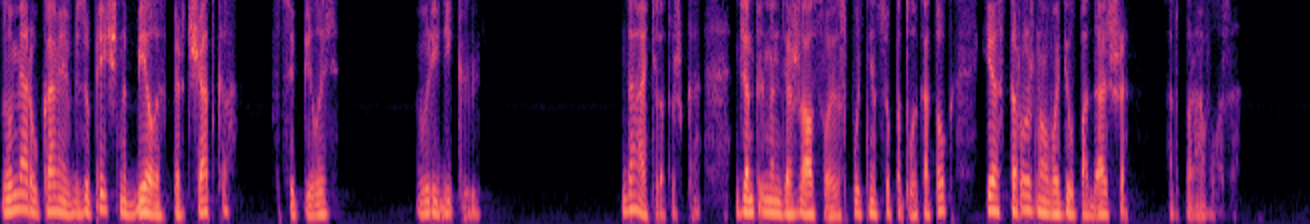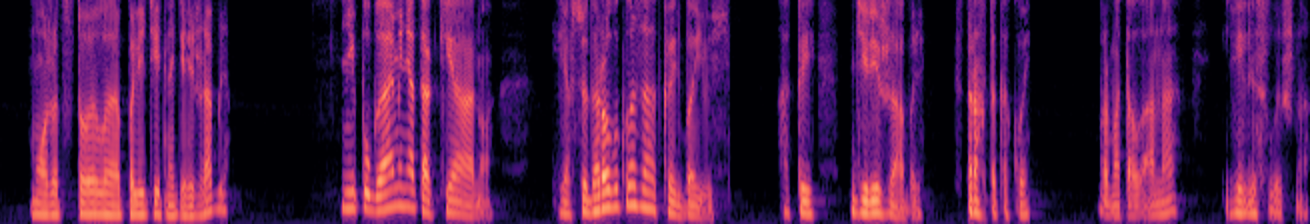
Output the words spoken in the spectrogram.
двумя руками в безупречно белых перчатках вцепилась в редикюль. «Да, тетушка». Джентльмен держал свою спутницу под локоток и осторожно уводил подальше от паровоза. «Может, стоило полететь на дирижабле?» «Не пугай меня так, Киану. Я всю дорогу глаза открыть боюсь. А ты — дирижабль. Страх-то какой!» — бормотала она, еле слышно.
